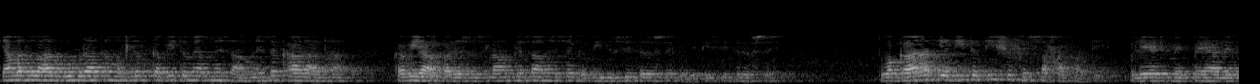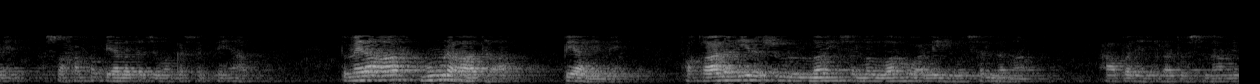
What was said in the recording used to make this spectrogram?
کیا مطلب ہاتھ گھوم رہا تھا؟ مطلب کبھی تو میں اپنے سامنے سے کھا رہا تھا۔ کبھی آپ علیہ السلام کے سامنے سے، کبھی دوسری طرف سے، کبھی تیسری طرف سے۔ تو وکانت یدی تتیش فی الصحافت پلیٹ میں، پیالے میں صحافہ پیالہ ترجمہ کر سکتے ہیں آپ۔ تو میرا ہاتھ گھوم رہا تھا پیالے میں۔ فقال علی رسول اللہ صلی اللہ علیہ وسلم۔ آپ علیہ السلاۃ والسلام نے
